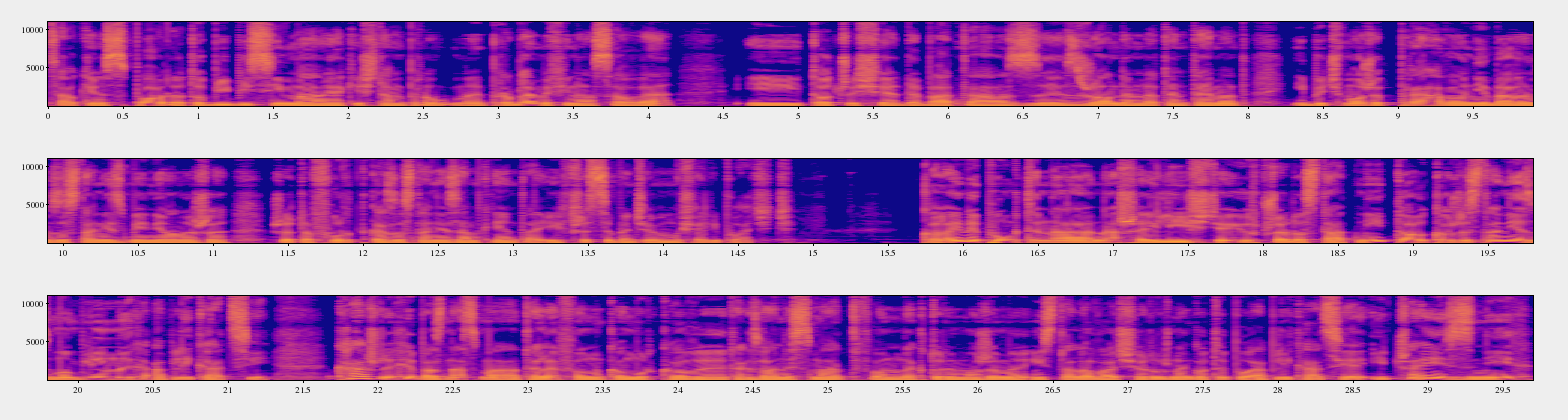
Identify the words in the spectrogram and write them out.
całkiem sporo, to BBC ma jakieś tam problemy finansowe i toczy się debata z, z rządem na ten temat i być może prawo niebawem zostanie zmienione, że, że ta furtka zostanie zamknięta i wszyscy będziemy musieli płacić. Kolejny punkt na naszej liście, już przedostatni, to korzystanie z mobilnych aplikacji. Każdy chyba z nas ma telefon komórkowy, tak zwany smartfon, na którym możemy instalować różnego typu aplikacje i część z nich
